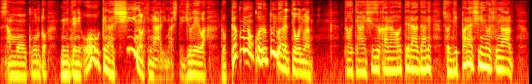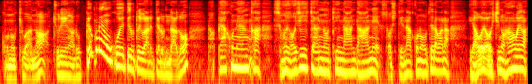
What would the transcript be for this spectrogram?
山門をくぐると右手に大きな C の木がありまして、樹齢は600年を超えると言われております。父ちゃん静かなお寺だね。その立派な C の木がある。この木はな、樹齢が600年を超えてると言われてるんだぞ。600年か。すごいおじいちゃんの木なんだね。そしてな、このお寺はな、八百屋お七の母親が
